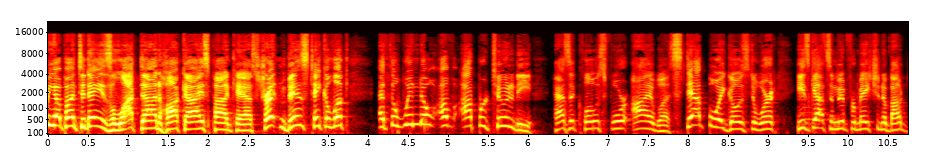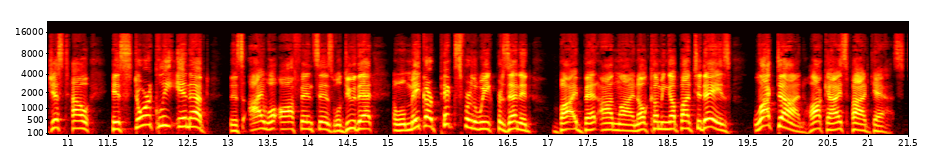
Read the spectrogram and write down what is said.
Coming up on today's Locked On Hawkeyes podcast, Trent and Biz take a look at the window of opportunity. Has it closed for Iowa? Stat Boy goes to work. He's got some information about just how historically inept this Iowa offense is. We'll do that, and we'll make our picks for the week presented by Bet Online. All coming up on today's Locked On Hawkeyes podcast.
